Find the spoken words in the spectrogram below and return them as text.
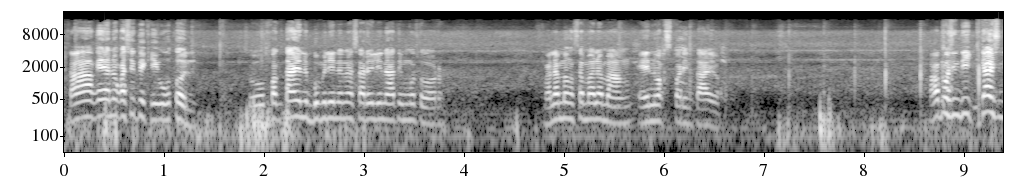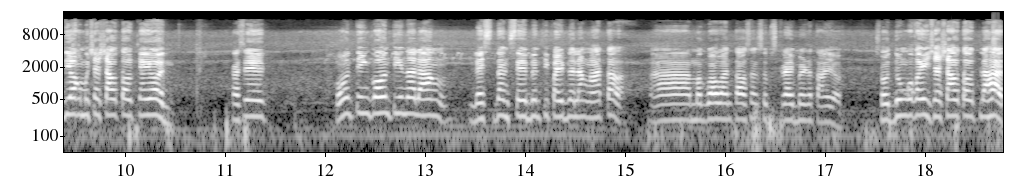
Kaya ano kasi ito, kay Utol. So pag tayo bumili na ng sarili nating motor, malamang sa malamang, NWAX pa rin tayo. Tapos hindi, guys, hindi ako magsha-shoutout ngayon. Kasi konting-konti na lang, less than 75 na lang ata. Ah, magwa 1,000 subscriber na tayo. So doon ko kayo siya-shoutout lahat.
